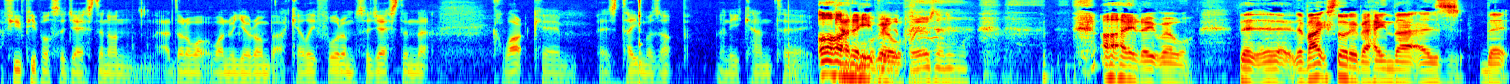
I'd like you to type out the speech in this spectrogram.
a few people suggesting on I don't know what one you were on, but a Killie forum suggesting that Clarke um, his time was up and he can't, uh, Oh, can't right, well. the players anymore. Aye, right. Well, the, the the backstory behind that is that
